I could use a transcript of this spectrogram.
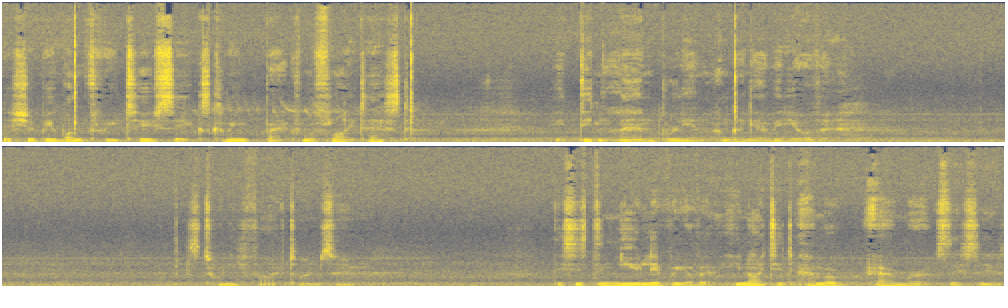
This should be 1326 coming back from a flight test. It didn't land brilliant. I'm going to get a video of it. It's 25 times zoom. This is the new livery of it. United Emir- Emirates this is.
